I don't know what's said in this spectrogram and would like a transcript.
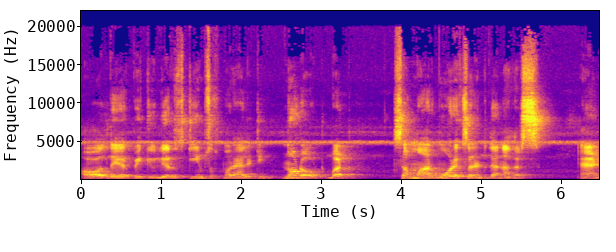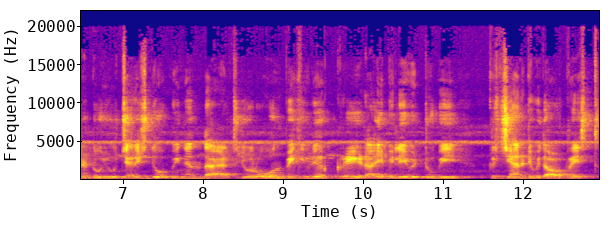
all their peculiar schemes of morality? No doubt, but some are more excellent than others. And do you cherish the opinion that your own peculiar creed, I believe it to be Christianity without Christ,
